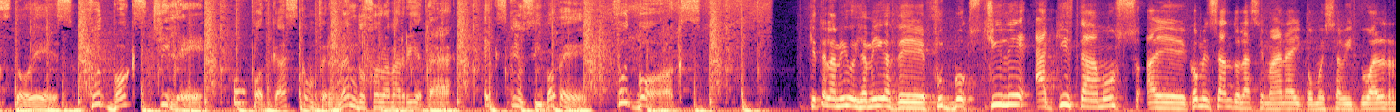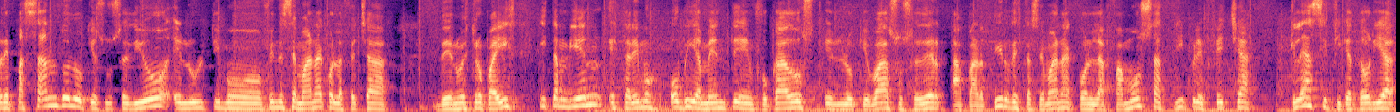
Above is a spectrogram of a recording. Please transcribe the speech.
Esto es Footbox Chile, un podcast con Fernando Solabarrieta, exclusivo de Footbox. ¿Qué tal amigos y amigas de Footbox Chile? Aquí estamos eh, comenzando la semana y como es habitual repasando lo que sucedió el último fin de semana con la fecha de nuestro país y también estaremos obviamente enfocados en lo que va a suceder a partir de esta semana con la famosa triple fecha clasificatoria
